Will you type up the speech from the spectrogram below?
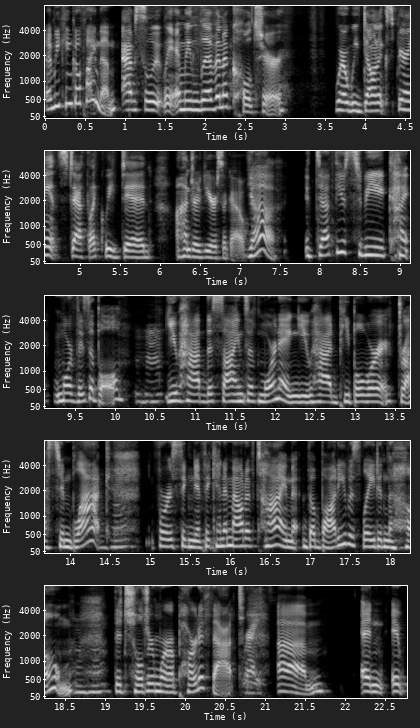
And we can go find them. Absolutely. And we live in a culture where we don't experience death like we did 100 years ago. Yeah. Death used to be kind more visible. Mm-hmm. You had the signs of mourning. You had people were dressed in black mm-hmm. for a significant amount of time. The body was laid in the home. Mm-hmm. The children were a part of that. Right. Um, and it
